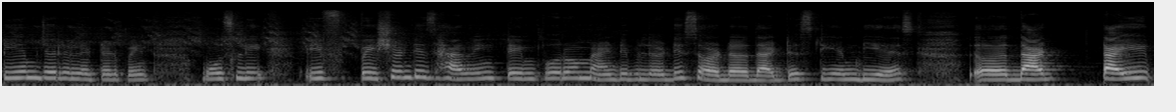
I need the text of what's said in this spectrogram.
tmj related pain. Mostly if patient is having temporomandibular disorder that is TMDS uh, that type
